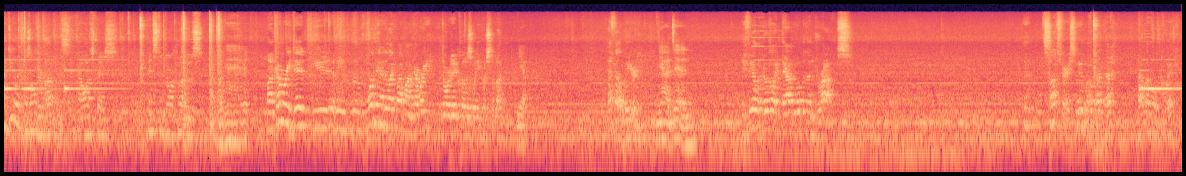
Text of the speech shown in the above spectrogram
I do like those older buttons. Now watch this. Instant door close. Montgomery did, you, I mean, the one thing I did like about Montgomery, the door did close when you pushed the button. Yeah. That felt weird. Yeah, it did. You feel it goes like that a little bit, then drops. It stops very smooth. That, that, that level's quick.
